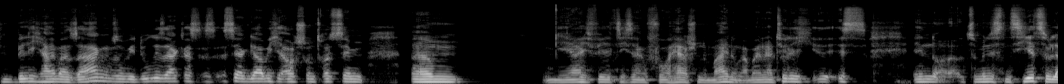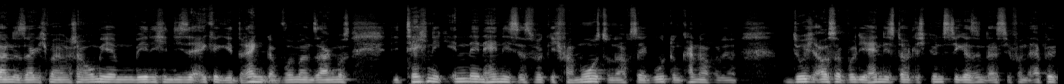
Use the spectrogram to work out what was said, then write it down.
Billigheimer sagen, so wie du gesagt hast, es ist ja, glaube ich, auch schon trotzdem ähm, ja, ich will jetzt nicht sagen vorherrschende Meinung, aber natürlich äh, ist in, zumindest hierzulande, sage ich mal, Xiaomi ein wenig in diese Ecke gedrängt, obwohl man sagen muss, die Technik in den Handys ist wirklich famos und auch sehr gut und kann auch äh, durchaus, obwohl die Handys deutlich günstiger sind als die von Apple,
